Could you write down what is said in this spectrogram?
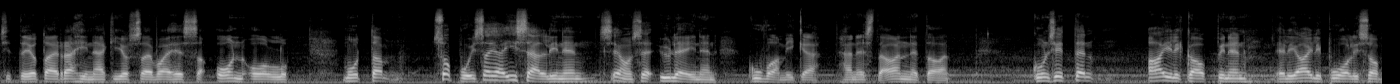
sitten jotain rähinääkin jossain vaiheessa on ollut. Mutta sopuisa ja isällinen, se on se yleinen kuva, mikä hänestä annetaan. Kun sitten Aili Kauppinen, eli Aili puoliso,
